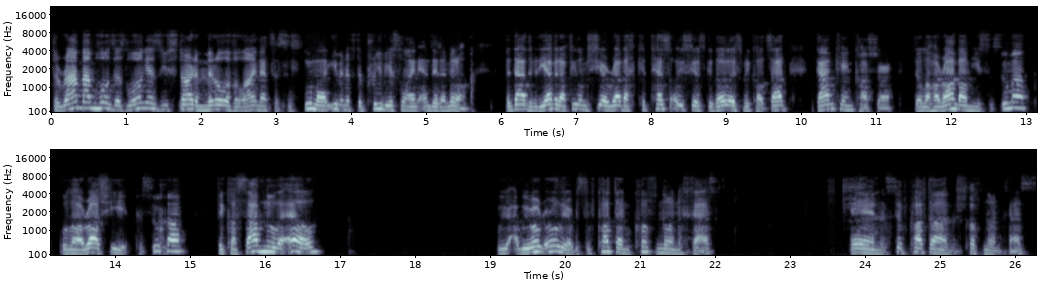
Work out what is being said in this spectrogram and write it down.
The Rambam holds as long as you start a middle of a line, that's a sustuma, even if the previous line ended in the middle. Gam kein kosher. The laharambam he sustuma ulaharash he pesucha v'kasavnu le'el we we wrote earlier, B'sivkatan Kuf Nun Ches, in Sivkatan Kuf Nun Ches.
